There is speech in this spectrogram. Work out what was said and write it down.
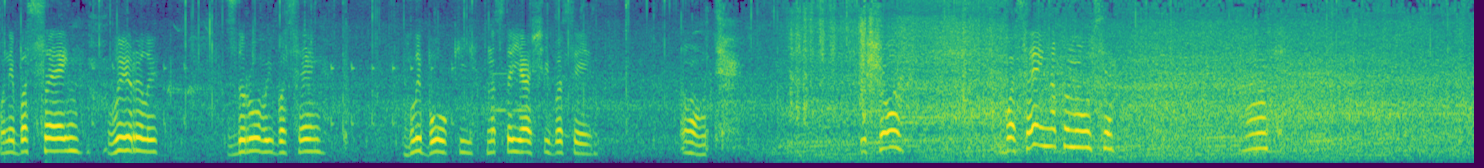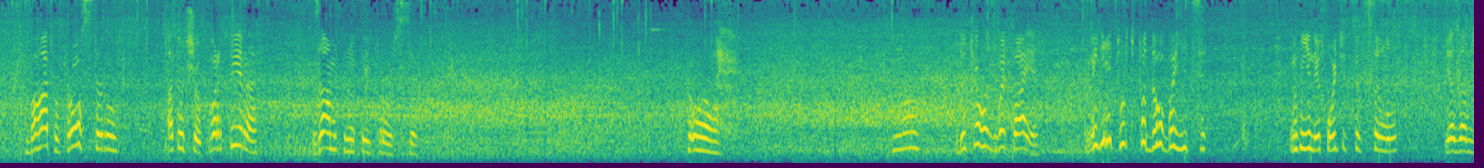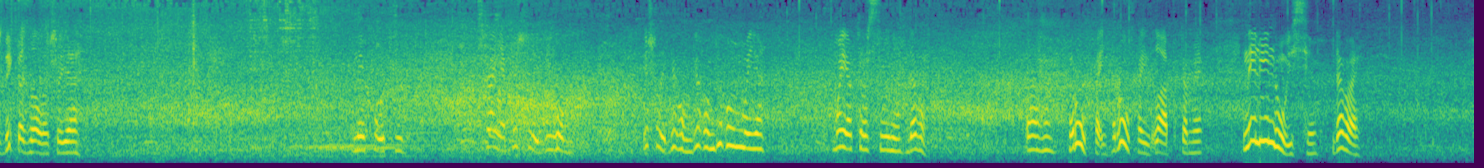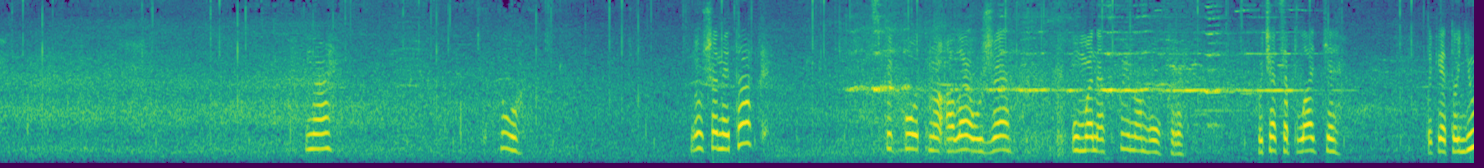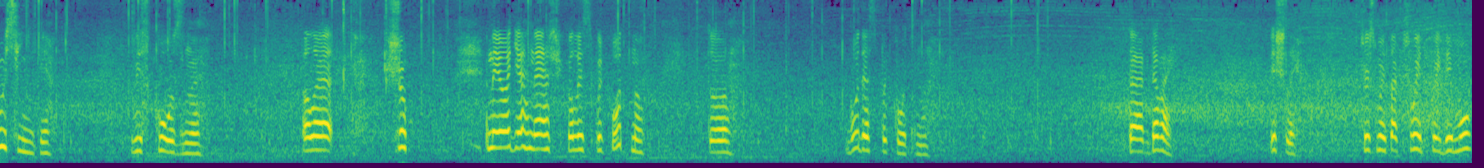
вони басейн вирили, здоровий басейн, глибокий, настоящий басейн. От. Пішов, басейн наконувся. От. Багато простору. А тут що, квартира, замкнутий простір. Ой. Ну, до чого звикаєш? Мені тут подобається. Мені не хочеться в село. Я завжди казала, що я не хочу. Саня, пішли, бігом. Пішли, бігом, бігом, бігом, моя, моя красуня. Давай. Ага. Рухай, рухай лапками. Не лінуйся. Давай. На. О. Ну, ще не так спекотно, але вже у мене спина мокра. Хоча це плаття таке тонюсіньке, віскозне. Але не одягнеш, коли спекотно, то буде спекотно. Так, давай. Пішли. Щось ми так швидко йдемо,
